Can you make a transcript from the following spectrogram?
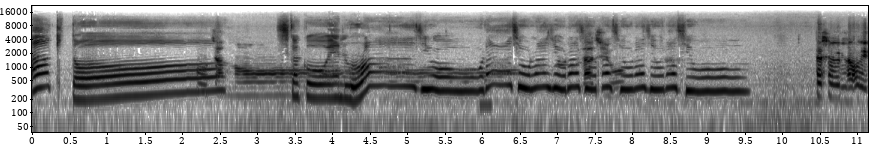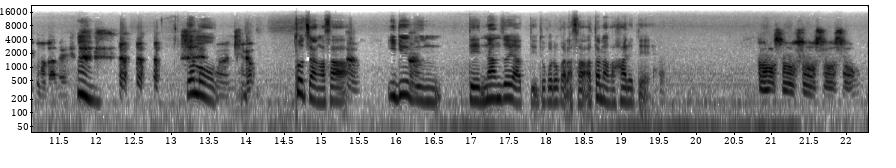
秋と父ちゃんの四角応援ラジオ。ラジオラジオラジオラジオ。ラジオラジオ。うん久しぶりのウィークだね。でもうん、昨日、父ちゃんがさうん。遺留分って何ぞやっていうところからさ頭が晴れて。そうそうそうそうそう。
